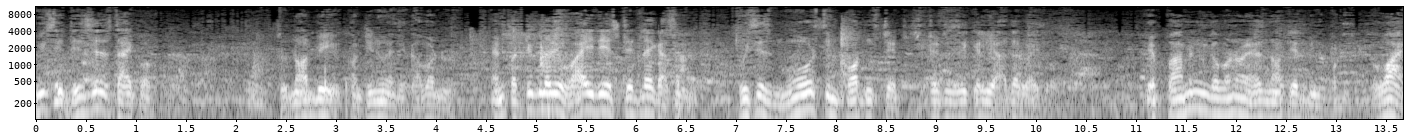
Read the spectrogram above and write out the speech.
We see this is type of should not be continue as a governor, and particularly why a state like Assam, which is most important state strategically otherwise, a permanent governor has not yet been appointed. Why?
